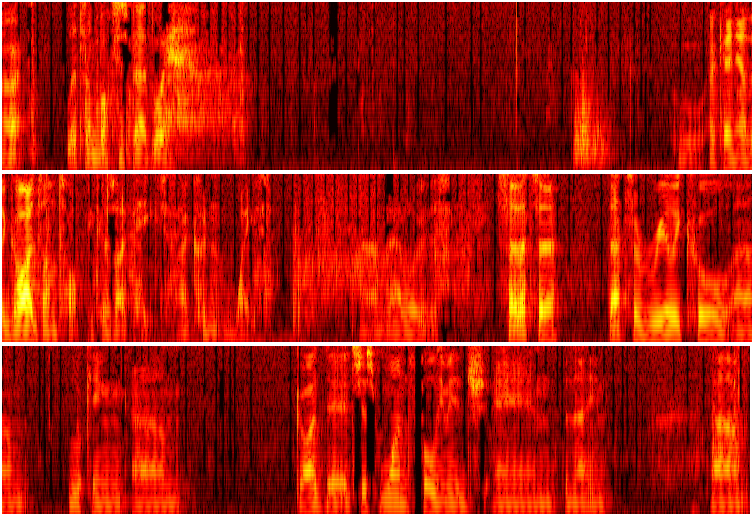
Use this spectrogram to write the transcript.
all right, let's unbox this bad boy. Ooh, okay, now the guide's on top because I peeked. I couldn't wait um, to have a look at this. So that's a that's a really cool um, looking um, guide there. It's just one full image and the name. Um,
